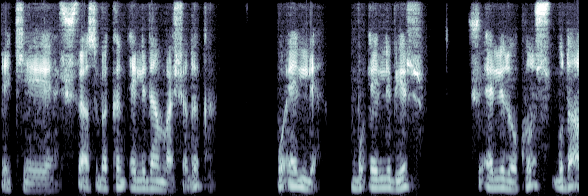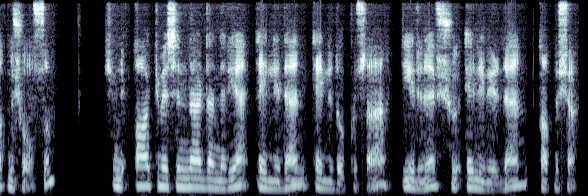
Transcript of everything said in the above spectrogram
Peki şurası bakın 50'den başladık. Bu 50. Bu 51. Şu 59. Bu da 60 olsun. Şimdi A kümesinin nereden nereye? 50'den 59'a. Diğeri de şu 51'den 60'a.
